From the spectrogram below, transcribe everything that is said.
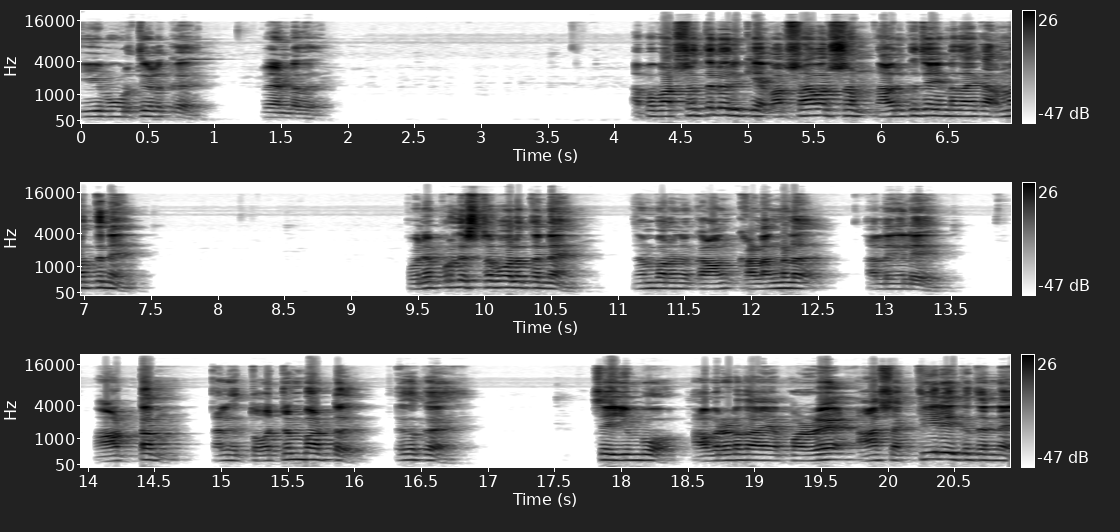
ഈ മൂർത്തികൾക്ക് വേണ്ടത്. അപ്പൊ വർഷത്തിലൊരിക്കൽ വർഷാവർഷം അവർക്ക് ചെയ്യേണ്ടതായ കർമ്മത്തിന് പുനഃപ്രതിഷ്ഠ പോലെ തന്നെ ഞാൻ പറഞ്ഞു കളങ്ങൾ അല്ലെങ്കിൽ ആട്ടം അല്ലെങ്കിൽ തോറ്റമ്പാട്ട് ഇതൊക്കെ ചെയ്യുമ്പോൾ അവരുടേതായ പഴയ ആ ശക്തിയിലേക്ക് തന്നെ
